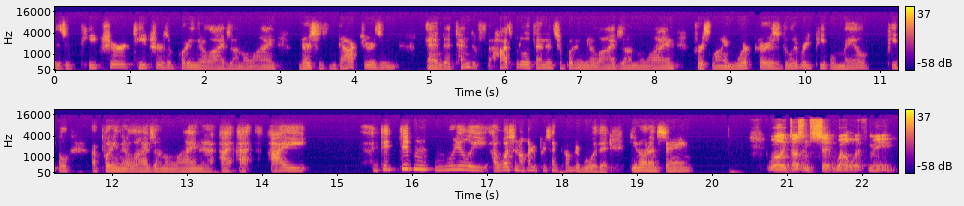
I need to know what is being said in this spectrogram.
is a teacher. Teachers are putting their lives on the line. Nurses and doctors and and attend- hospital attendants are putting their lives on the line. First line workers, delivery people, mail people are putting their lives on the line. And I, I, I did, didn't really, I wasn't 100% comfortable with it. Do you know what I'm saying? Well, it doesn't sit well with me.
